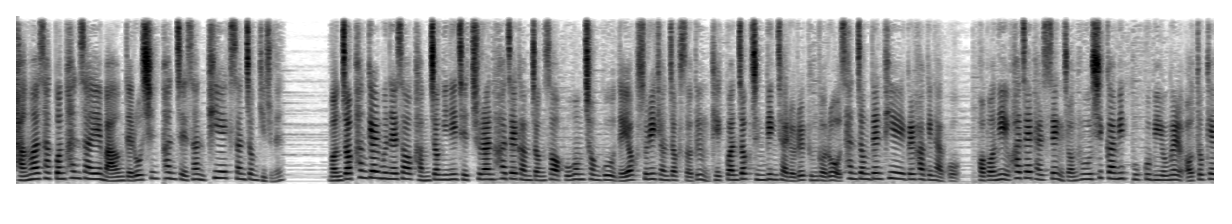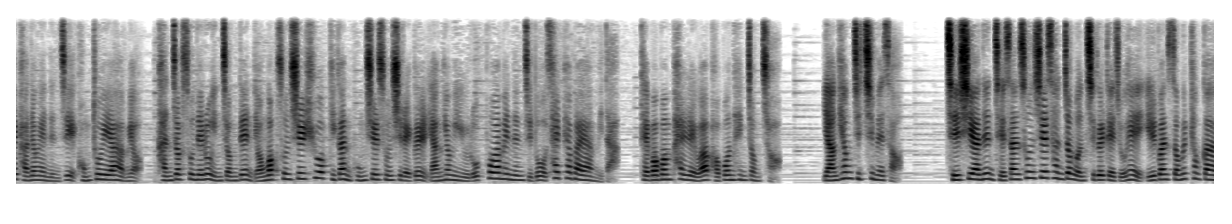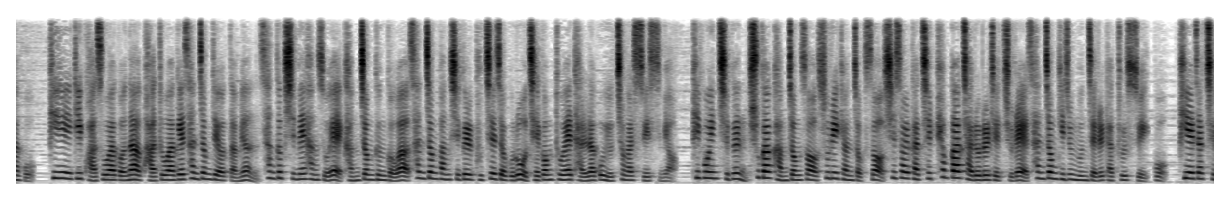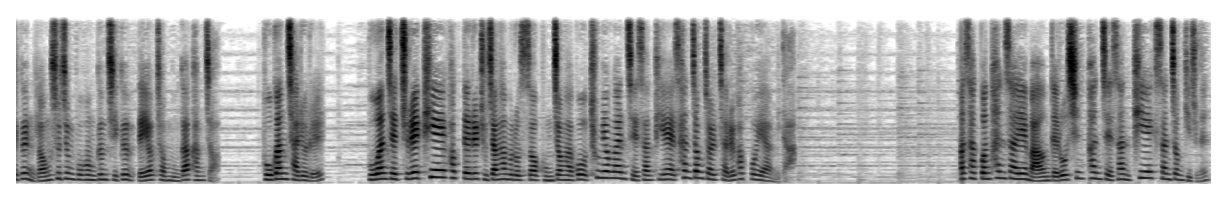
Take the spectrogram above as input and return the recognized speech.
방화 사건 판사의 마음대로 심판 재산 피해액 산정 기준은 먼저 판결문에서 감정인이 제출한 화재 감정서, 보험 청구, 내역 수리 견적서 등 객관적 증빙 자료를 근거로 산정된 피해액을 확인하고 법원이 화재 발생 전후 시가 및 복구 비용을 어떻게 반영했는지 검토해야 하며 간접 손해로 인정된 영업 손실 휴업 기간 공실 손실액을 양형 이유로 포함했는지도 살펴봐야 합니다. 대법원 판례와 법원 행정처 양형 지침에서 제시하는 재산 손실 산정 원칙을 대조해 일관성을 평가하고 피해액이 과소하거나 과도하게 산정되었다면 상급심의 항소에 감정 근거와 산정 방식을 구체적으로 재검토해 달라고 요청할 수 있으며 피고인 측은 추가 감정서, 수리 견적서, 시설 가치 평가 자료를 제출해 산정 기준 문제를 다툴 수 있고 피해자 측은 영수증 보험금 지급 내역 전문가 감정 보강 자료를 보완 제출해 피해 확대를 주장함으로써 공정하고 투명한 재산 피해 산정 절차를 확보해야 합니다. 사건 판사의 마음대로 심판 재산 피해 액 산정 기준은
